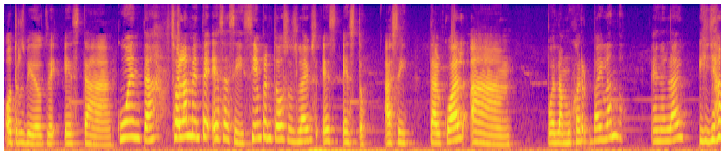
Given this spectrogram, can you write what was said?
otros videos de esta cuenta. Solamente es así, siempre en todos sus lives es esto, así, tal cual pues la mujer bailando en el live y ya,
